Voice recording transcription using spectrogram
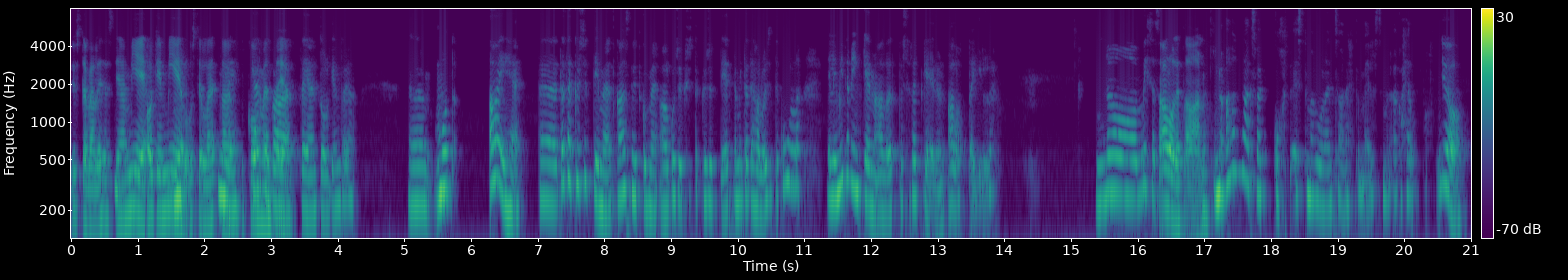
ystävällisesti ja mie, oikein mieluusti laittaa niin. kommentteja. Kertokaa teidän tulkintoja. Mutta aihe Tätä kysyttiin meiltä kanssa nyt, kun me alkusyksystä kysyttiin, että mitä te haluaisitte kuulla. Eli mitä vinkkejä me aloitettaisiin retkeilyn aloittajille? No, missä aloitetaan? No aloitetaanko vaikka kohteista? Mä luulen, että se on ehkä meille semmoinen aika helppo. Joo.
